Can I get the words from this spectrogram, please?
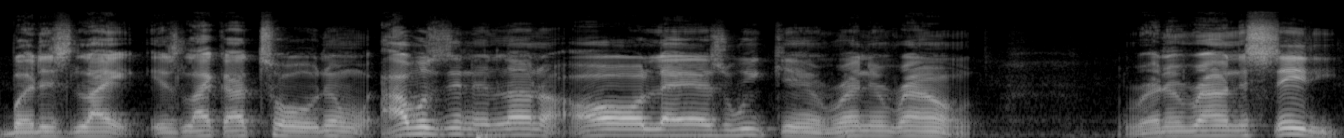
But it's like it's like I told them. I was in Atlanta all last weekend, running around, running around the city.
